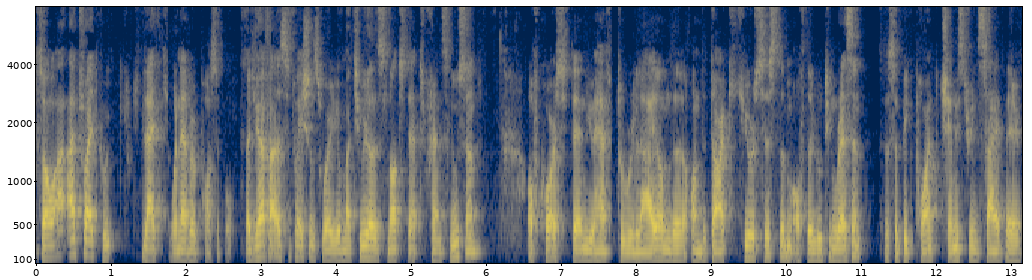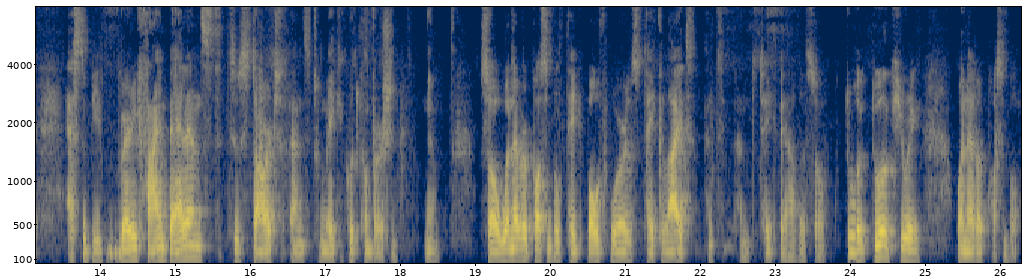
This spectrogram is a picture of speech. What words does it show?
So I, I try to light whenever possible. But you have other situations where your material is not that translucent Of course, then you have to rely on the on the dark cure system of the luting resin. There's a big point. Chemistry inside there has to be very fine balanced to start and to make a good conversion. Yeah. So whenever possible, take both worlds, take light and, and take the other. So dual, dual curing whenever possible.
